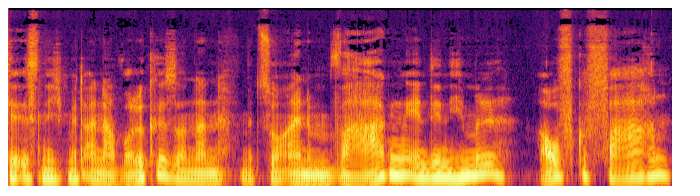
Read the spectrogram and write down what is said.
Der ist nicht mit einer Wolke, sondern mit so einem Wagen in den Himmel aufgefahren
